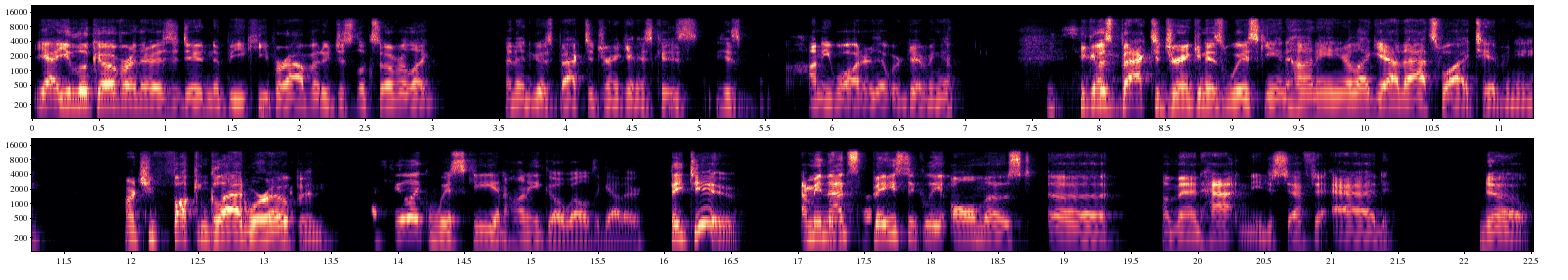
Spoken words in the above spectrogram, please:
Yeah, you look over and there is a dude in a beekeeper outfit who just looks over like, and then goes back to drinking his his his honey water that we're giving him. He goes back to drinking his whiskey and honey, and you're like, yeah, that's why, Tiffany. Aren't you fucking glad we're open? I feel like whiskey and honey go well together. They do. I mean, that's basically almost uh, a Manhattan. You just have to add. No,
